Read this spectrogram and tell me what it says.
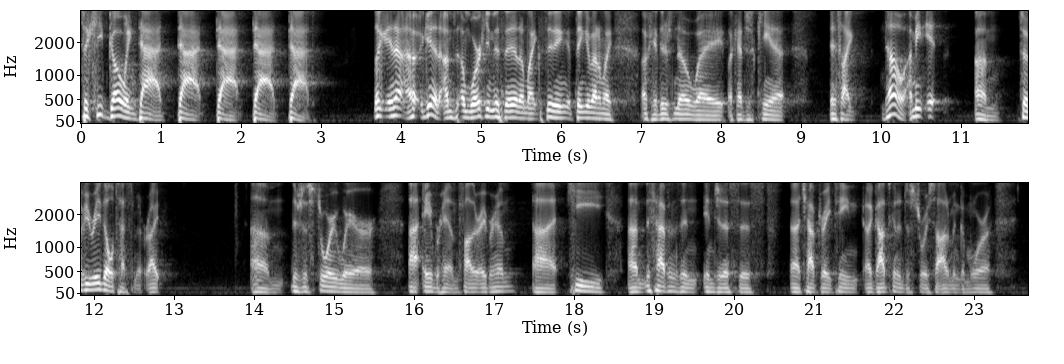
to keep going, dad, dad, dad, dad, dad. Like, and I, again, I'm, I'm working this in. I'm like sitting thinking about. It, I'm like, okay, there's no way. Like, I just can't. it's like, no. I mean, it. Um, so if you read the Old Testament, right? Um, there's a story where uh, Abraham, Father Abraham, uh, he. Um, this happens in in Genesis uh, chapter 18. Uh, God's going to destroy Sodom and Gomorrah,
